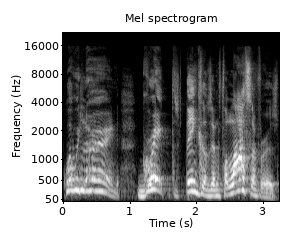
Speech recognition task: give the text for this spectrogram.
where we learned great thinkers and philosophers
